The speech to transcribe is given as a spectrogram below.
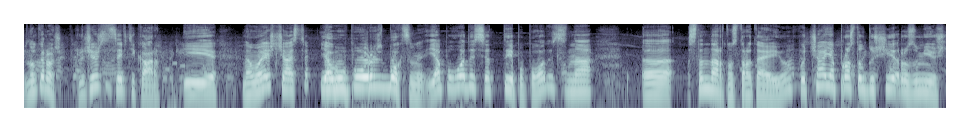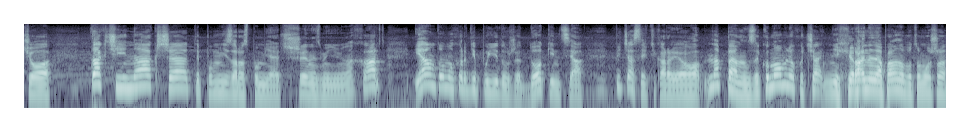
Ну, коротше, включився car, і на моє щастя, я був поруч з боксами. Я погодився, типу, погодився на е, стандартну стратегію. Хоча я просто в душі розумів, що так чи інакше, типу, мені зараз поміняють шини змінюю на хард. Я на тому харді поїду вже до кінця. Під час сейфтікару я його напевно зекономлю, хоча ніхера не напевно, бо тому що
